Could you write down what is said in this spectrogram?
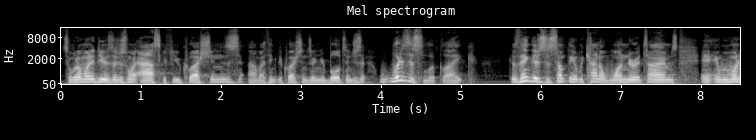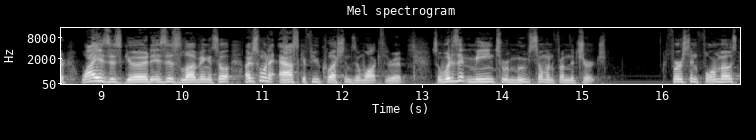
So what I want to do is I just want to ask a few questions. Um, I think the questions are in your bulletin. Just what does this look like? Because I think this is something that we kind of wonder at times, and, and we wonder, why is this good? Is this loving? And so I just want to ask a few questions and walk through it. So, what does it mean to remove someone from the church? First and foremost,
